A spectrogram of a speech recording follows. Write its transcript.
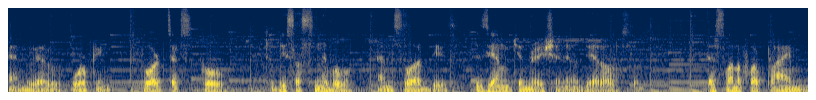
and we are working towards that goal to be sustainable. And so are these, young generation, you know, they are also. That's one of our prime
